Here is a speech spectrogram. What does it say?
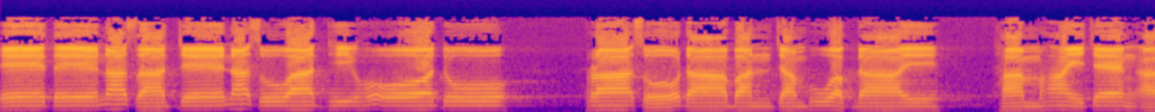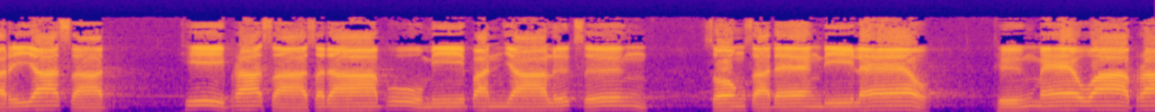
เอเตนะสัจเจนะสุวัตถิโหตุพระโสดาบันจำพวกใดทำให้แจ้งอริยสัจ ที่พระศาสดาผู้มีปัญญาลึกซึ้งทรงแสดงดีแล้ว ถึงแม้ว่าพระ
